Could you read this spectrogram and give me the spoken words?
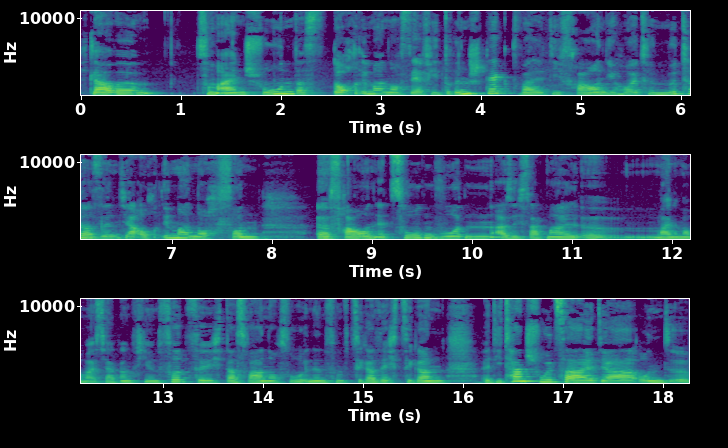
Ich glaube zum einen schon, dass doch immer noch sehr viel drinsteckt, weil die Frauen, die heute Mütter sind, ja auch immer noch von äh, Frauen erzogen wurden. Also ich sag mal, äh, meine Mama ist Jahrgang 44, das war noch so in den 50er, 60ern äh, die Tanzschulzeit, ja, und, äh,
